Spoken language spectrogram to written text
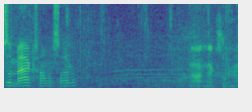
Where's the max homicidal? Not next to me.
